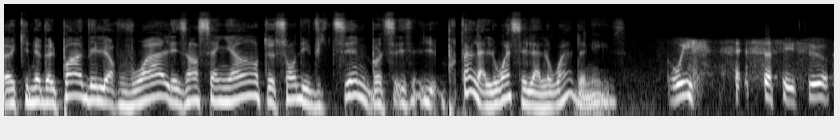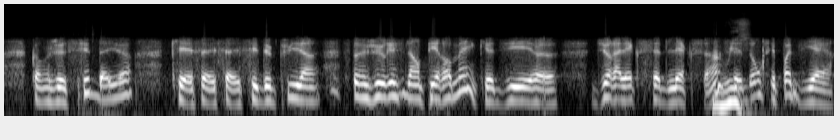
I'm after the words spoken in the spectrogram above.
euh, qui ne veulent pas enlever leur voix, les enseignantes sont des victimes. Pourtant, la loi, c'est la loi, Denise. Oui, ça c'est sûr, comme je cite d'ailleurs, que c'est depuis c'est un juriste d'Empire romain qui a dit euh, dur Alex c'est de l'ex, hein? donc c'est pas d'hier.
